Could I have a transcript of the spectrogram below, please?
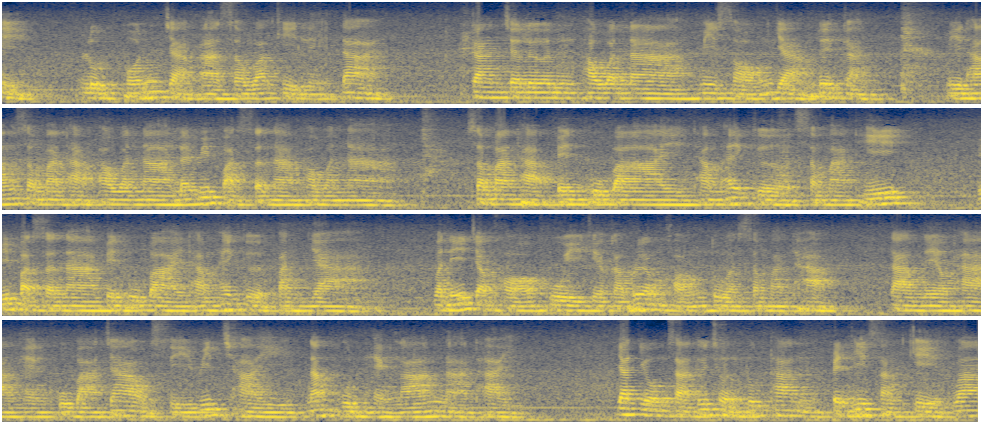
หลุดพ้นจากอาสวะกิเลสได้ การเจริญภาวนามีสองอย่างด้วยกัน มีทั้งสมถภาวนาและวิปัสสนาภาวนา สมถะเป็นอุบายทำให้เกิดสมาธิ วิปัสสนาเป็นอุบายทำให้เกิดปัญญา วันนี้จะขอคุยเกี่ยวกับเรื่องของตัวสมถะ ตามแนวทางแห่งครูบาเจ้าศรีวิชัย นักบุญแห่งล้านนาไทยญาติโยมสาธุชนทุกท่านเป็นที่สังเกตว่า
